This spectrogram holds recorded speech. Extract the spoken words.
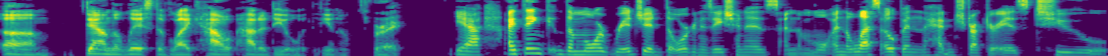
um down the list of like how how to deal with it you know Right. Yeah, I think the more rigid the organization is, and the more and the less open the head instructor is to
